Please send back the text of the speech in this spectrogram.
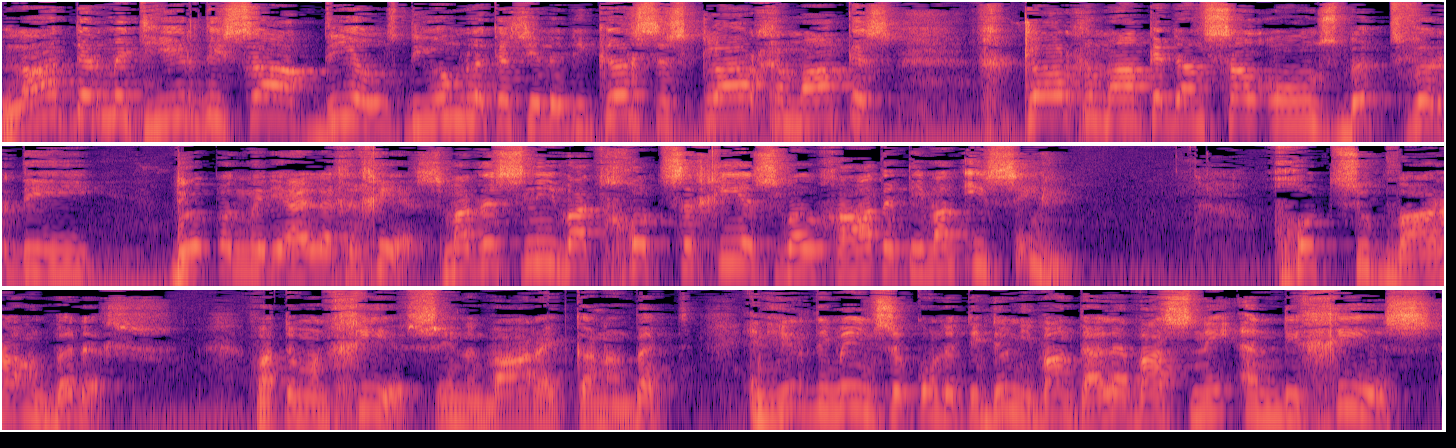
Later met hierdie saak deels, die oomblik as jy die kursus klaar gemaak is, klaar gemaak het, dan sal ons bid vir die doping met die Heilige Gees. Maar dis nie wat God se Gees wou gehad het nie, want u sien. God soek ware aanbidders wat hom in gees en in waarheid kan aanbid. En hierdie mense kon dit nie doen nie, want hulle was nie in die Gees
